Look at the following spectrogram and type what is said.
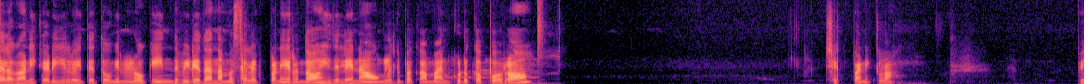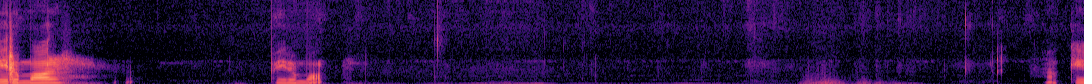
தலகாணி கடியில் வைத்து தூங்கினால் ஓகே இந்த வீடியோ தான் நம்ம செலக்ட் பண்ணியிருந்தோம். இதிலே நான் அவங்களுக்கு இப்போ கமெண்ட் கொடுக்க போகிறோம் செக் பண்ணிக்கலாம். பெருமாள் பெருமாள். ஓகே.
